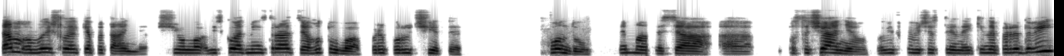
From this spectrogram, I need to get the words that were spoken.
Там вийшло яке питання, що військова адміністрація готова перепоручити фонду займатися постачанням військові частини, які на передовій,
